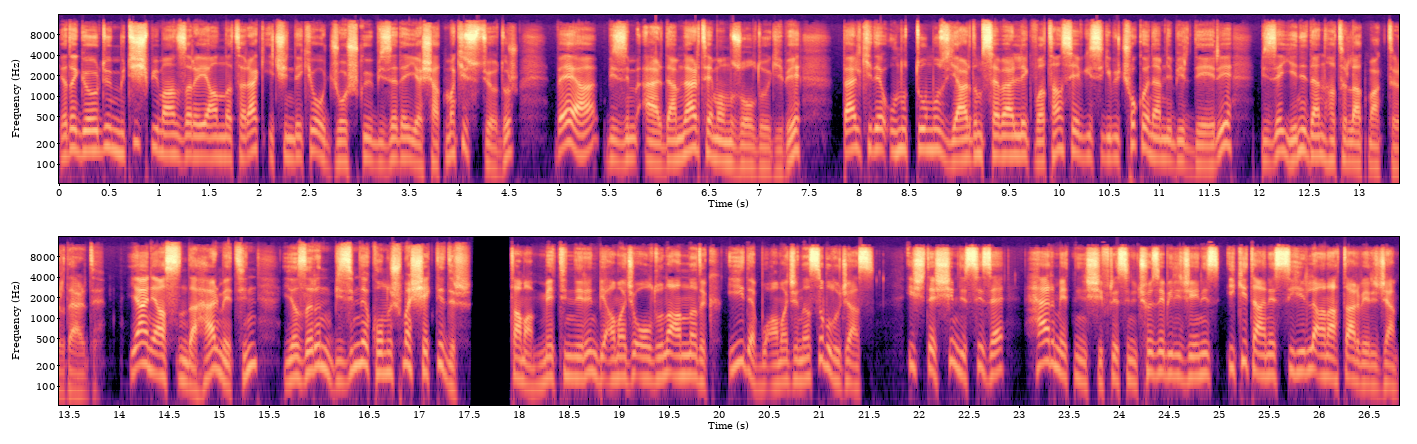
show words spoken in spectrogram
Ya da gördüğü müthiş bir manzarayı anlatarak içindeki o coşkuyu bize de yaşatmak istiyordur. Veya bizim erdemler temamız olduğu gibi belki de unuttuğumuz yardımseverlik, vatan sevgisi gibi çok önemli bir değeri bize yeniden hatırlatmaktır derdi. Yani aslında her metin yazarın bizimle konuşma şeklidir. Tamam, metinlerin bir amacı olduğunu anladık. İyi de bu amacı nasıl bulacağız? İşte şimdi size her metnin şifresini çözebileceğiniz iki tane sihirli anahtar vereceğim.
